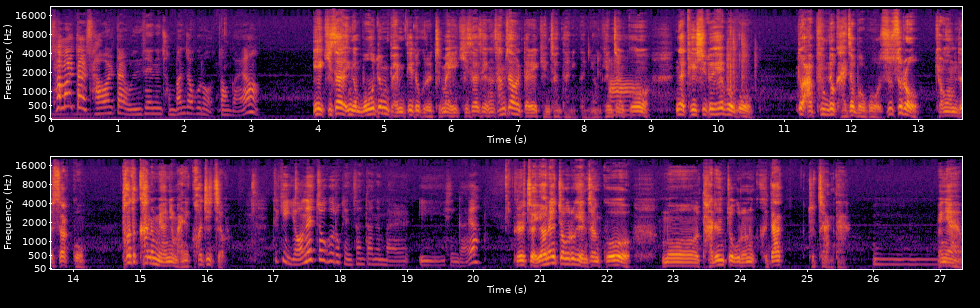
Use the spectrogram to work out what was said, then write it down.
3월달, 4월달 운세는 전반적으로 어떤가요? 이 기사, 그러니까 모든 뱀띠도 그렇지만 이 기사생은 3, 4월 달에 괜찮다니까요. 괜찮고, 그러니까 대시도 해보고, 또 아픔도 가져보고, 스스로 경험도 쌓고, 터득하는 면이 많이 커지죠. 특히 연애 쪽으로 괜찮다는 말이신가요? 그렇죠. 연애 쪽으로 괜찮고 뭐 다른 쪽으로는 그닥 좋지 않다. 음, 왜냐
